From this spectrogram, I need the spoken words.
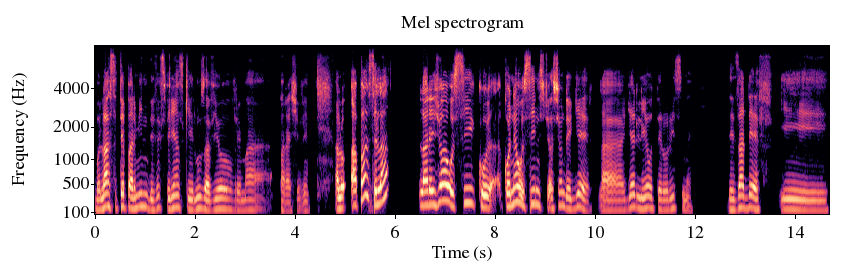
Bon, là, c'était parmi des expériences que nous avions vraiment parachevées. Alors, à part cela, la région aussi, connaît aussi une situation de guerre, la guerre liée au terrorisme des ADF. Et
